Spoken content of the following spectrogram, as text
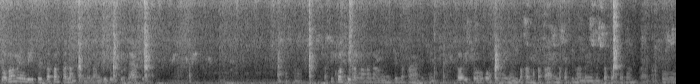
So, mamaya later, tapang talangka na lang niluto natin. Uh-huh. Kasi konti lang naman ang pinakain eh. So, ito, okay na yan. Baka makakain ako si mamaya ng tabang talangka. So,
